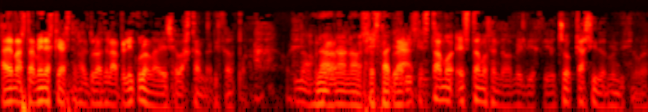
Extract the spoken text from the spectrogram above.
Además, también es que a estas alturas de la película nadie se va a escandalizar por nada. No, no, no, no, eso está que estamos, estamos en 2018, casi 2019.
